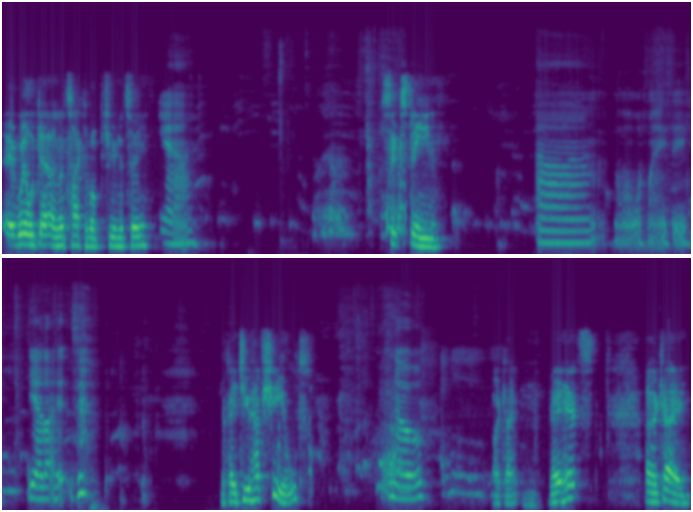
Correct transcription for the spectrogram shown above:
it will get an attack of opportunity. Yeah. 16. Um. Oh, what's my AC? Yeah, that hits. Okay, do you have shield? no. Okay, it hits. Okay.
